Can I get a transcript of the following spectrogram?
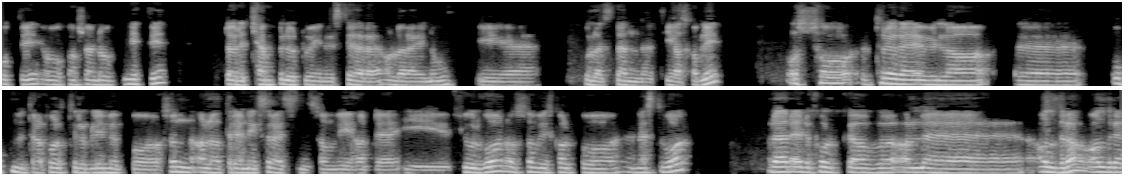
80 og kanskje enda 90. Da er det kjempelurt å investere allerede nå i eh, hvordan den tida skal bli. Og så tror jeg jeg ville eh, oppmuntre folk til å bli med på sånn à la treningsreisen som vi hadde i fjor vår, og som vi skal på neste vår. Og Der er det folk av alle aldre, alle,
